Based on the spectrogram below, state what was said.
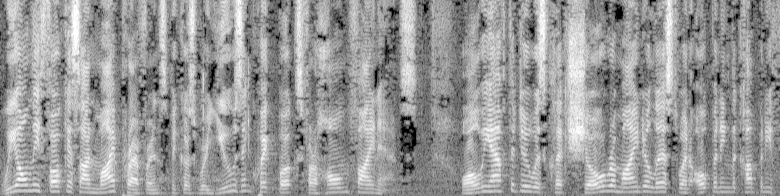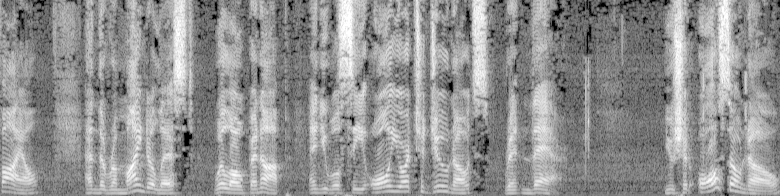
We only focus on my preference because we're using QuickBooks for home finance. All we have to do is click Show Reminder List when opening the company file, and the reminder list will open up, and you will see all your to-do notes written there. You should also know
